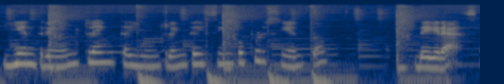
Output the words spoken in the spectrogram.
y entre un 30 y un 35% de grasas,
